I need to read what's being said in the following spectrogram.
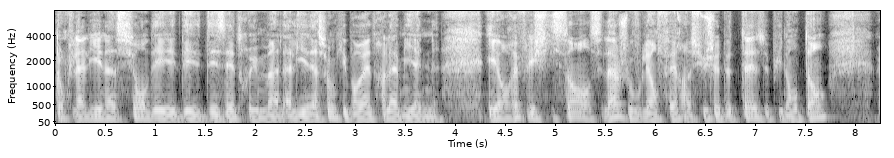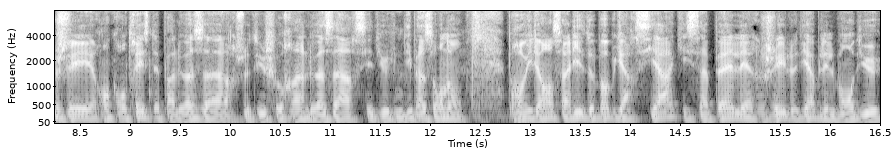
Donc l'aliénation des, êtres humains, l'aliénation qui pourrait être la mienne. Et en réfléchissant cela, je voulais en faire un sujet de thèse depuis longtemps. J'ai rencontré, ce n'est pas le hasard, je dis toujours, hein, le hasard, c'est Dieu qui ne dit pas son nom. Providence, un livre de Bob Garcia qui s'appelle Hergé, le diable et le bon Dieu.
